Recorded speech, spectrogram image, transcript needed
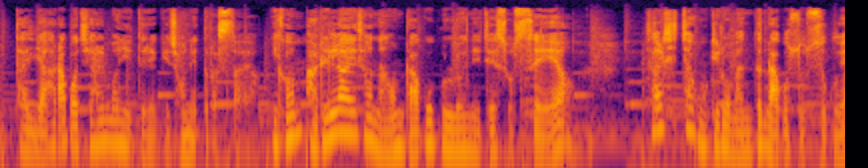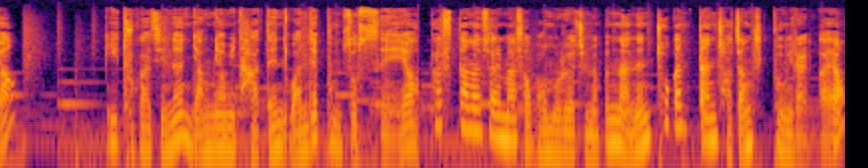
이탈리아 할아버지 할머니들에게 전해 들었어요. 이건 바릴라에서 나온 라고 볼로네제 소스예요. 살시차 고기로 만든 라구 소스고요. 이 두 가지는 양념이 다 된 완제품 소스예요. 파스타만 삶아서 버무려주면 끝나는 초간단 저장식품이랄까요?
